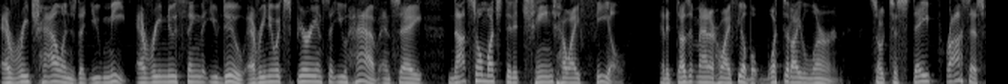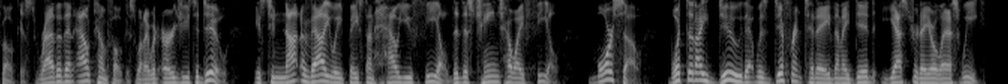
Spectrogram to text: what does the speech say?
every challenge that you meet, every new thing that you do, every new experience that you have and say, not so much did it change how I feel and it doesn't matter how I feel, but what did I learn? So to stay process focused rather than outcome focused, what I would urge you to do is to not evaluate based on how you feel. Did this change how I feel? More so, what did I do that was different today than I did yesterday or last week?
